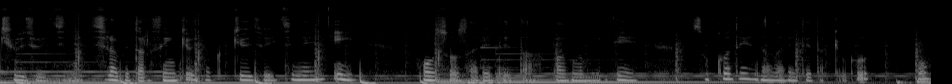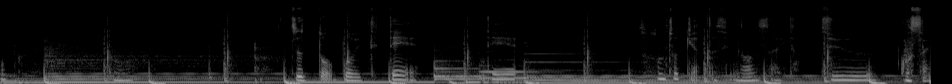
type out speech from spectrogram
年調べたら1991年に放送されてた番組でそこで流れてた曲をずっと覚えててでその時私何歳だ15歳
